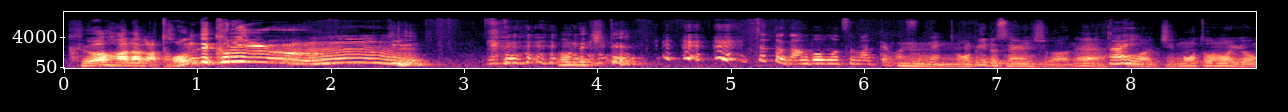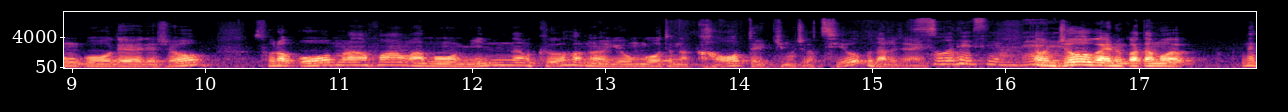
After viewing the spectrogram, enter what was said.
桑原が飛んでくる？飛んできて。と願望も詰まってますね。伸びる選手がね、はい、まあ地元の4号ででしょ。それは大村のファンはもうみんな桑原の4号というのは買おうという気持ちが強くなるじゃないですか。そうですよね。場外の方もね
